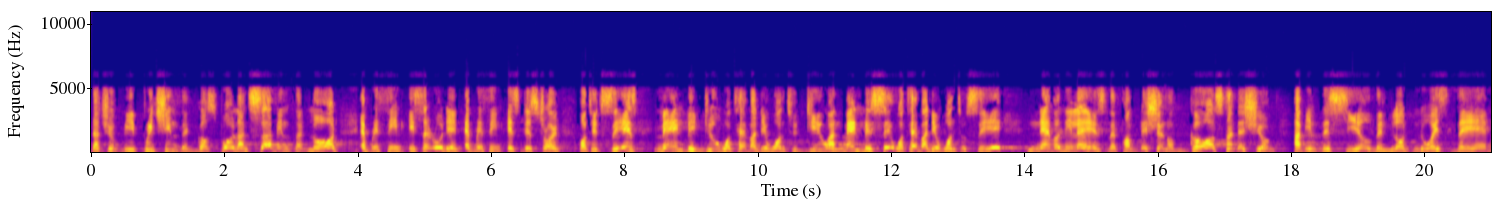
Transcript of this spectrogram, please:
that should be preaching the gospel and serving the Lord? Everything is eroded. Everything is destroyed. But it says, men may do whatever they want to do and men may say whatever they want to say. Nevertheless, the foundation of God standeth sure having this seal, the Lord knoweth them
